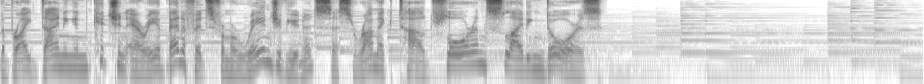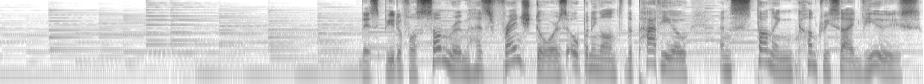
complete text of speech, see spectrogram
The bright dining and kitchen area benefits from a range of units, a ceramic tiled floor and sliding doors. This beautiful sunroom has French doors opening onto the patio and stunning countryside views.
